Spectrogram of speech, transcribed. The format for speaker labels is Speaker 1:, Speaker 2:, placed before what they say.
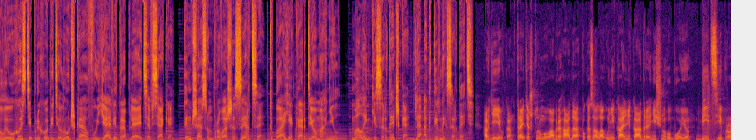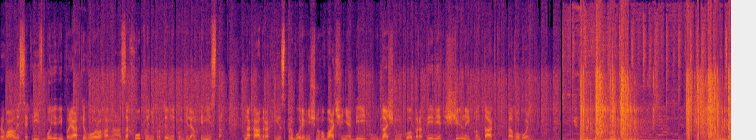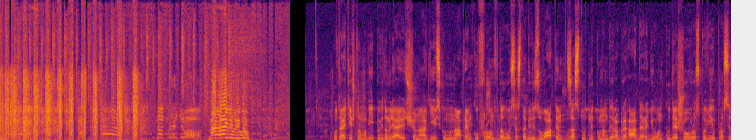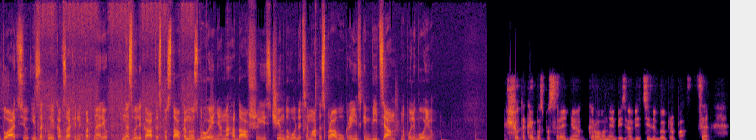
Speaker 1: Коли у гості приходить онучка, в уяві трапляється всяке. Тим часом про ваше серце дбає кардіомагніл. Маленькі сердечка для активних сердець.
Speaker 2: Авдіївка, третя штурмова бригада показала унікальні кадри нічного бою. Бійці проривалися крізь бойові порядки ворога на захоплені противником ділянки міста. На кадрах із приборів нічного бачення бій у удачному кооперативі, щільний контакт та вогонь. У третій штурмовій повідомляють, що на Авдіївському напрямку фронт вдалося стабілізувати. Заступник командира бригади Радіон Кудряшов розповів про ситуацію і закликав західних партнерів не зволікати з поставками озброєння, нагадавши, із чим доводиться мати справу українським бійцям на полі бою.
Speaker 3: Що таке безпосередньо керований аві- авіаційний боєприпас? Це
